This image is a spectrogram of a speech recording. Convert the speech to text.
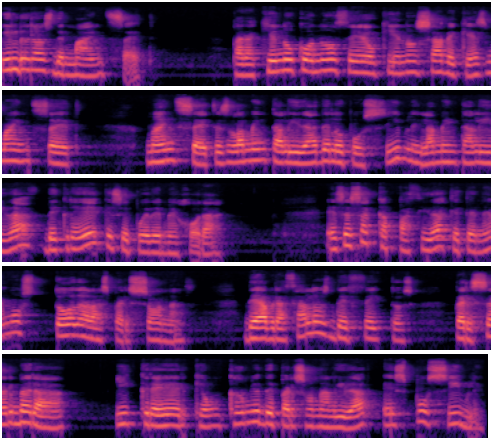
píldoras de mindset. Para quien no conoce o quien no sabe qué es mindset, mindset es la mentalidad de lo posible, la mentalidad de creer que se puede mejorar. Es esa capacidad que tenemos todas las personas de abrazar los defectos, perseverar, y creer que un cambio de personalidad es posible.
